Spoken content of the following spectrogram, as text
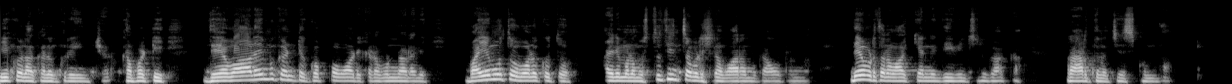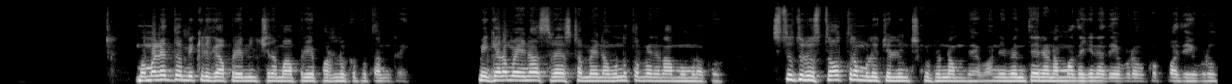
నీకు నాకు అనుగ్రహించాడు. కాబట్టి దేవాలయము కంటే గొప్పవాడు ఇక్కడ ఉన్నాడని భయముతో వణుకుతో ఆయన మనం స్థుతించవలసిన వారముగా ఉంటున్నాం. దేవుడు తన వాక్యాన్ని దీవించునుగాక ప్రార్థన చేసుకుందాం. మమ్మల్ని ఎంతో మిక్కిలిగా ప్రేమించిన మా ప్రియ పరలోకపు తండ్రి మీ ఘనమైన శ్రేష్టమైన ఉన్నతమైన నామమునకు స్థుతులు స్తోత్రములు చెల్లించుకుంటున్నాం దేవా. నీవెంతైనా నమ్మదగిన దేవుడు గొప్ప దేవుడు.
